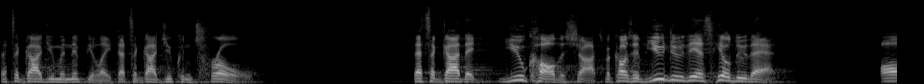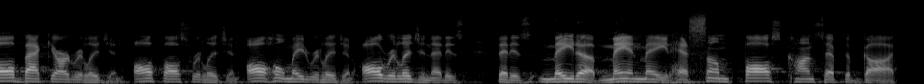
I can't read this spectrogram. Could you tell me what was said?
That's a God you manipulate, that's a God you control. That's a God that you call the shots because if you do this, he'll do that. All backyard religion, all false religion, all homemade religion, all religion that is, that is made up, man made, has some false concept of God,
